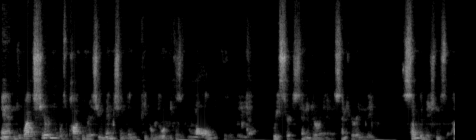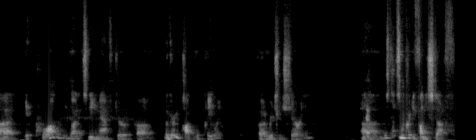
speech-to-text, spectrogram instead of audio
And while Sheridan was popular, as you mentioned, and people knew it because of the mall, because of the uh, research center, uh, center in the subdivisions, uh, it probably got its name after uh, a very popular playwright, uh, Richard Sheridan. Uh, he's got some pretty funny stuff.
